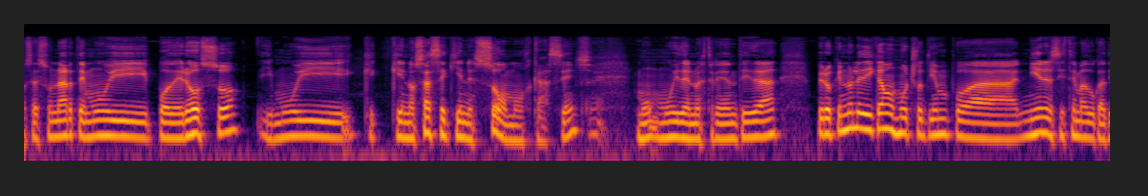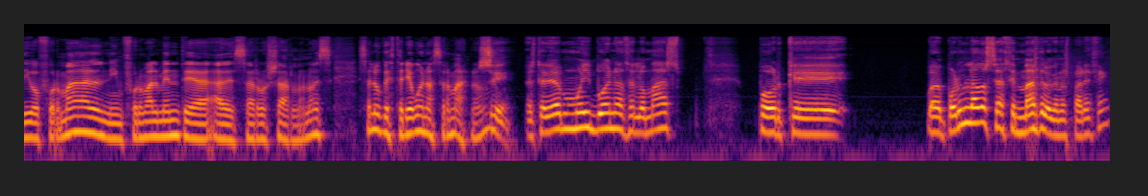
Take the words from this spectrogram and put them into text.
O sea, es un arte muy poderoso y muy. que, que nos hace quienes somos casi. Sí. Muy, muy, de nuestra identidad, pero que no le dedicamos mucho tiempo a, ni en el sistema educativo formal, ni informalmente a, a desarrollarlo, ¿no? Es, es, algo que estaría bueno hacer más, ¿no? Sí, estaría muy bueno hacerlo más porque, bueno, por un lado se hace más de lo que nos parece.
